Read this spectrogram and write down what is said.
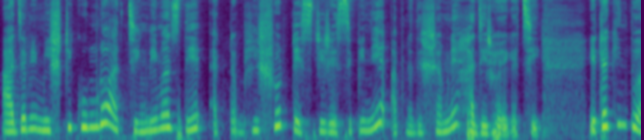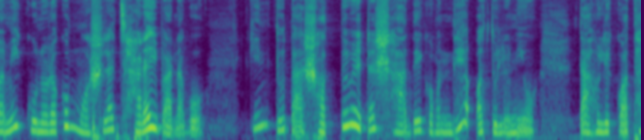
আজ আমি মিষ্টি কুমড়ো আর চিংড়ি মাছ দিয়ে একটা ভীষণ টেস্টি রেসিপি নিয়ে আপনাদের সামনে হাজির হয়ে গেছি। এটা কিন্তু আমি কোনো রকম মশলা ছাড়াই বানাবো। কিন্তু তা সত্ত্বেও এটা স্বাদে গন্ধে অতুলনীয়। তাহলে কথা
